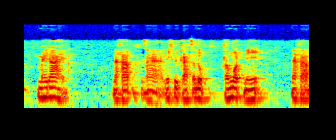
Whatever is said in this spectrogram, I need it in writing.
ำไม่ได้นะครับ อ่า นี่คือการสรุปทั้งหมดนี้นะครับ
